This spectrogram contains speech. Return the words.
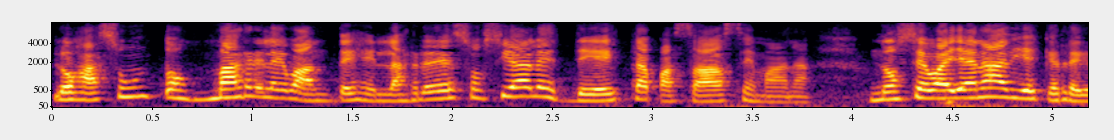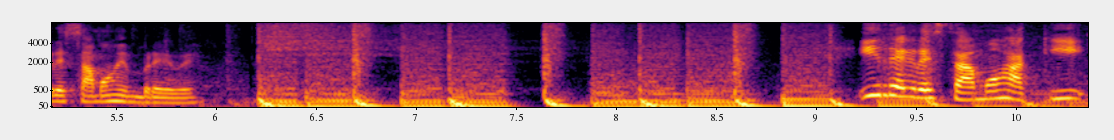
los asuntos más relevantes en las redes sociales de esta pasada semana. No se vaya nadie, que regresamos en breve. Y regresamos aquí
